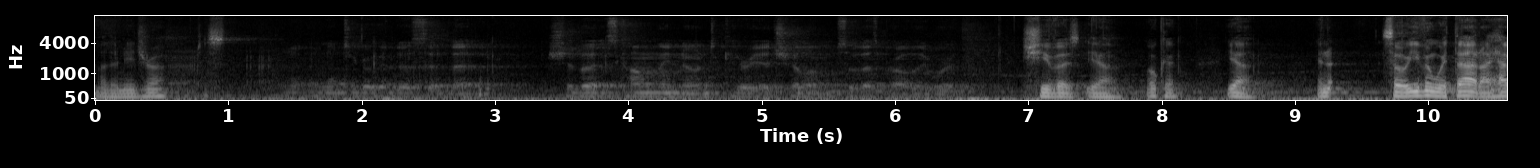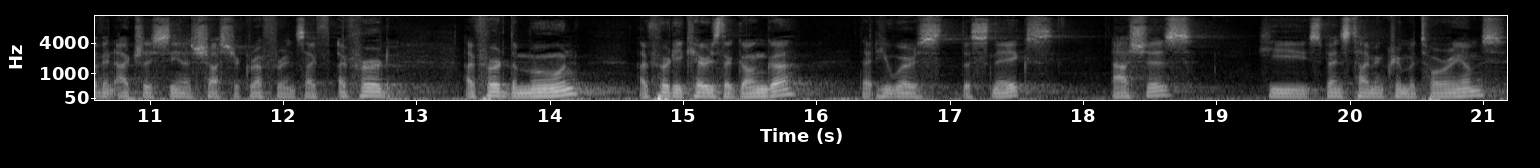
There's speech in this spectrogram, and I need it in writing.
Mother Nidra? Just Nata Govinda said that Shiva is commonly known to carry a chillum, so that's probably where Shiva's, yeah, okay, yeah. And so even with that, I haven't actually seen a Shastric reference. I've, I've heard, I've heard the moon. I've heard he carries the Ganga, that he wears the snakes, ashes. He spends time in crematoriums.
